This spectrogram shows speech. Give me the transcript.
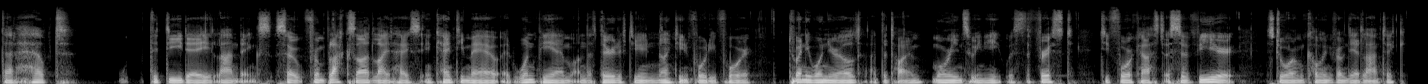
that helped the D-Day landings. So from Blacksod Lighthouse in County Mayo at 1 p.m. on the 3rd of June 1944, 21-year-old at the time, Maureen Sweeney was the first to forecast a severe storm coming from the Atlantic.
